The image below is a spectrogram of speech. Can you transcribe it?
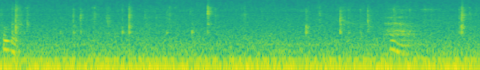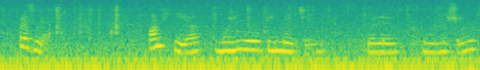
Oh. Okay. but listen guys. On here, we will be making really cool machines.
